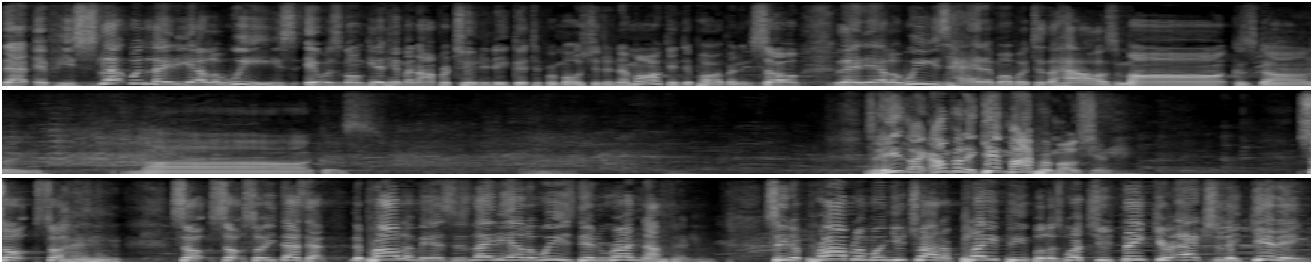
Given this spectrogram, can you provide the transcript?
that if he slept with Lady Eloise, it was going to get him an opportunity to get the promotion in the marketing department. And so Lady Eloise had him over to the house. Marcus, darling, Marcus. So he's like, I'm gonna get my promotion. So, so, so, so, so he does that. The problem is, is Lady Eloise didn't run nothing. See, the problem when you try to play people is what you think you're actually getting.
